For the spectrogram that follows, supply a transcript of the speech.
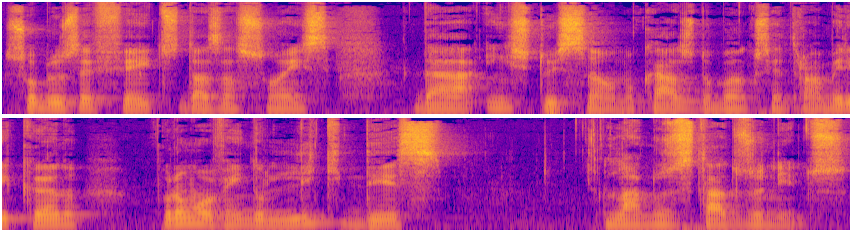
sobre os efeitos das ações da instituição, no caso do Banco Central Americano, promovendo liquidez lá nos Estados Unidos.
